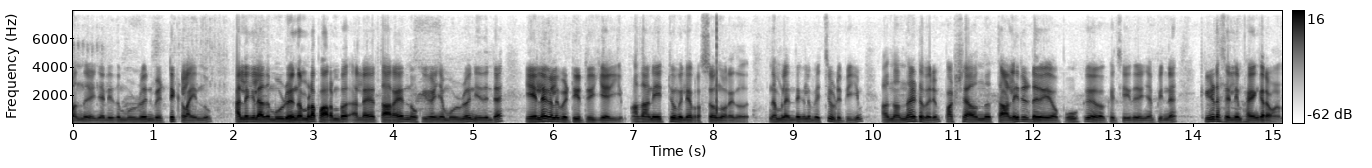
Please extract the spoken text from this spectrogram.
വന്നു കഴിഞ്ഞാൽ ഇത് മുഴുവൻ വെട്ടിക്കളയുന്നു. അല്ലെങ്കിൽ അത് മുഴുവൻ നമ്മുടെ പറമ്പ് അല്ലെങ്കിൽ തറയിൽ നോക്കിക്കഴിഞ്ഞാൽ മുഴുവൻ ഇതിന്റെ ഇലകൾ വെട്ടിയിട്ടിരിക്കുകയായിരിക്കും. അതാണ് ഏറ്റവും വലിയ പ്രശ്നം എന്ന് പറയുന്നത്. നമ്മൾ എന്തെങ്കിലും വെച്ച് പിടിപ്പിക്കും അത് നന്നായിട്ട് വരും. പക്ഷേ അതൊന്ന് തളിരിടുകയോ പൂക്കുകയോ ഒക്കെ ചെയ്തു കഴിഞ്ഞാൽ പിന്നെ കീടശല്യം ഭയങ്കരമാണ്.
